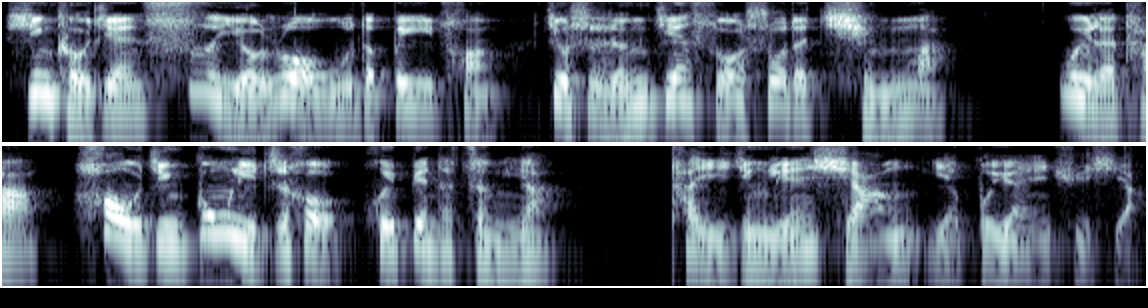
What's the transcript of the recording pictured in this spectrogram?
心口间似有若无的悲怆，就是人间所说的情吗？为了他耗尽功力之后，会变得怎样？他已经连想也不愿意去想，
